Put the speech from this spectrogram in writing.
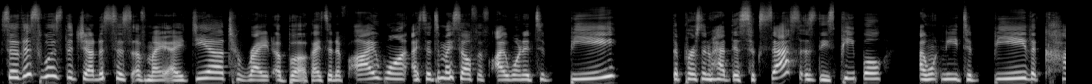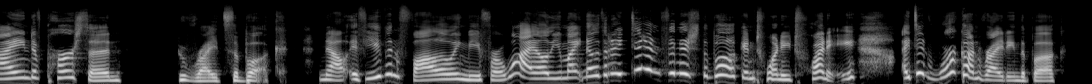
So this was the genesis of my idea to write a book. I said, if I want, I said to myself, if I wanted to be the person who had this success is these people, I won't need to be the kind of person who writes a book. Now, if you've been following me for a while, you might know that I didn't finish the book in 2020. I did work on writing the book,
